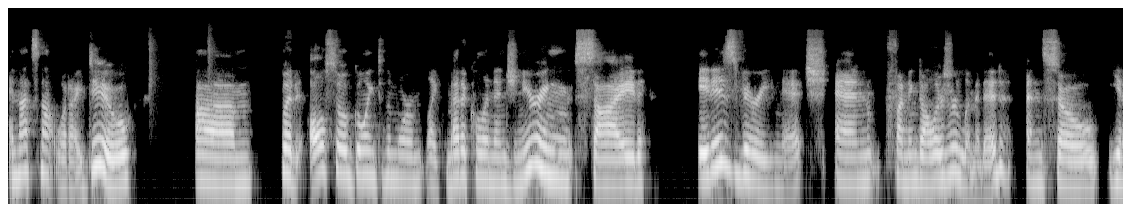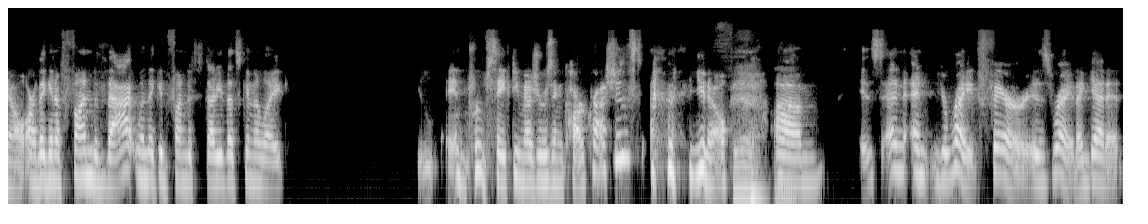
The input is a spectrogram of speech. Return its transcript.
And that's not what I do. Um, but also going to the more like medical and engineering side, it is very niche and funding dollars are limited. And so, you know, are they going to fund that when they could fund a study that's going to like improve safety measures in car crashes? you know, Yeah. um it's and and you're right fair is right i get it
